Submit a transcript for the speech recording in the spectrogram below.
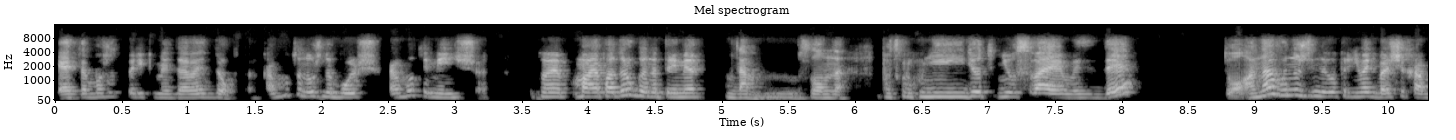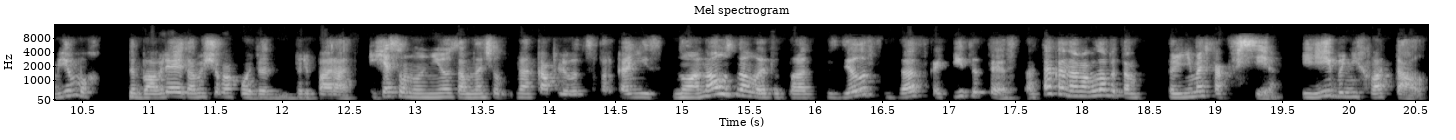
это может порекомендовать доктор. Кому-то нужно больше, кому-то меньше. Моя подруга, например, там, условно, поскольку у нее идет неусваиваемость D, то она вынуждена его принимать в больших объемах, добавляя там еще какой-то препарат. И сейчас он у нее там начал накапливаться в организм. Но она узнала этот препарат, сделав да, какие-то тесты. А так она могла бы там принимать как все, и ей бы не хватало.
